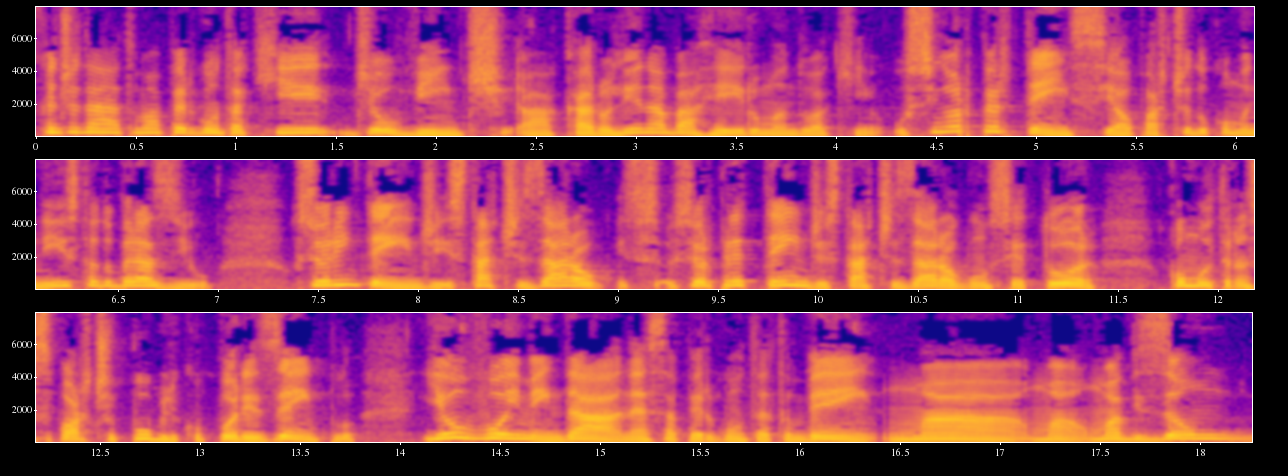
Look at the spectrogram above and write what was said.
Candidato, uma pergunta aqui de ouvinte. A Carolina Barreiro mandou aqui. O senhor pertence ao Partido Comunista do Brasil. O senhor entende estatizar, o senhor pretende estatizar algum setor como o transporte público, por exemplo? E eu vou emendar nessa pergunta também uma, uma, uma visão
